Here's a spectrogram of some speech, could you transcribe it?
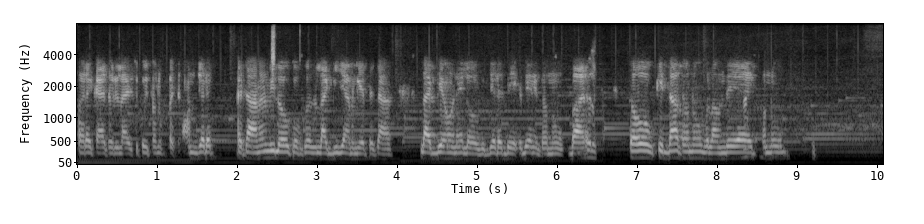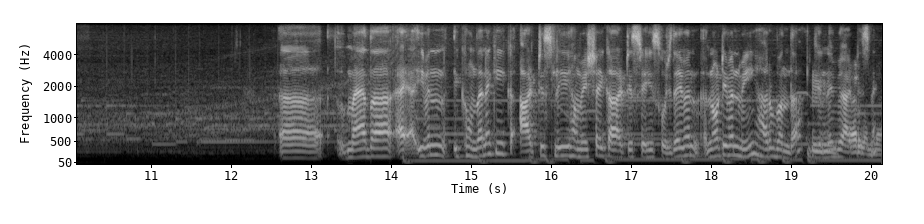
ਫ਼ਰਕ ਆਇਆ ਤੁਹਾਡੀ ਲਾਈਫ 'ਚ ਕੋਈ ਤੁਹਾਨੂੰ ਹੁਣ ਜਿਹੜੇ ਪਛਾਣਨ ਵੀ ਲੋਕ ਕੋਸ ਲੱਗ ਹੀ ਜਾਣਗੇ ਪਛਾਣ ਲੱਗੇ ਹੋਣੇ ਲੋਕ ਜਿਹੜੇ ਦੇਖਦੇ ਨੇ ਤੁਹਾਨੂੰ ਬਾਹਰ ਤਾਂ ਕਿੱਦਾਂ ਤੁਹਾਨੂੰ ਬੁਲਾਉਂਦੇ ਆ ਤੁਹਾਨੂੰ ਮੈਂ ਤਾਂ ਇਵਨ ਇੱਕ ਹੁੰਦਾ ਨਾ ਕਿ ਇੱਕ ਆਰਟਿਸਟ ਲਈ ਹਮੇਸ਼ਾ ਇੱਕ ਆਰਟਿਸਟ ਹੀ ਸੋਚਦਾ ਇਵਨ ਨਾਟ ਇਵਨ ਮੀ ਹਰ ਬੰਦਾ ਜਿੰਨੇ ਵੀ ਆਰਟਿਸਟ ਨੇ।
